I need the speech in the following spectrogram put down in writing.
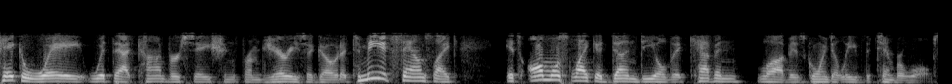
take away with that conversation from Jerry Zgoda? To me, it sounds like it's almost like a done deal that Kevin Love is going to leave the Timberwolves.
